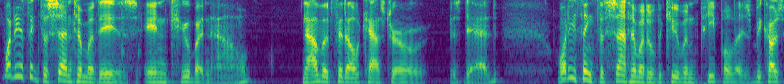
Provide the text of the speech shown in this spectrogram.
What do you think the sentiment is in Cuba now, now that Fidel Castro is dead? What do you think the sentiment of the Cuban people is? Because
